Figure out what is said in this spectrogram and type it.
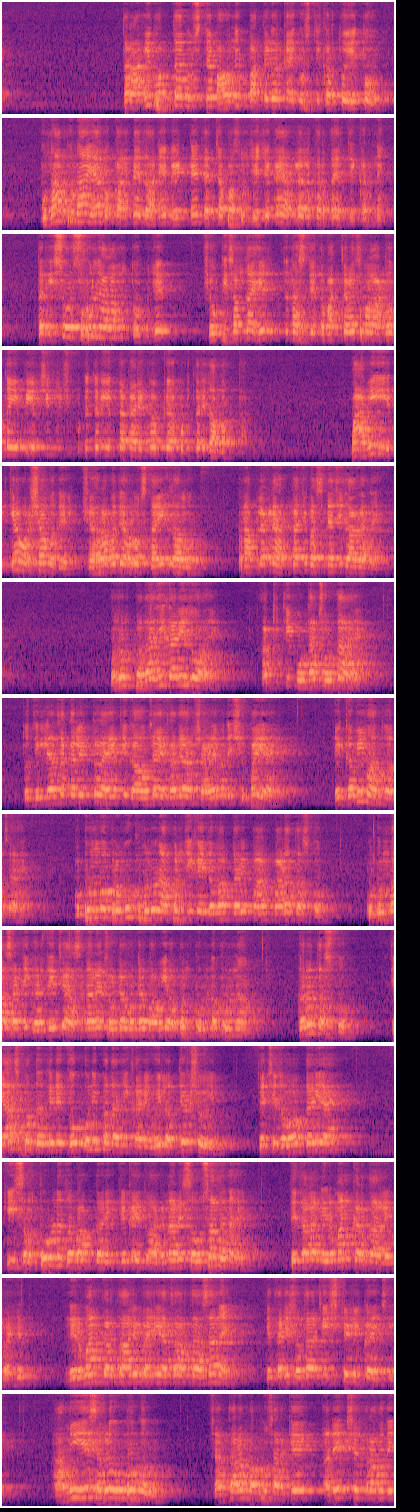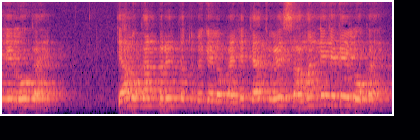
तर आम्ही फक्त नुसते भावनिक पातळीवर काही गोष्टी करतो येतो. पुन्हा पुन्हा या लोकांकडे जाणे भेटणे त्यांच्यापासून जे जे काही आपल्याला करता येते ते करणे. तर रिसोर्सफुल ज्याला म्हणतो म्हणजे शेवटी समजा हे नसते तर मागच्या वेळेस मला आठवतं एपीएमसी दिवशी कुठेतरी एकदा कार्यक्रम किंवा कुठेतरी झाला होता. मग आम्ही इतक्या वर्षामध्ये शहरामध्ये आलो स्थायिक झालो पण आपल्याकडे हक्काची बसण्याची जागा नाही. म्हणून पदाधिकारी जो आहे हा किती मोठा छोटा आहे तो जिल्ह्याचा कलेक्टर आहे की गावच्या एखाद्या शाळेमध्ये शिपाई आहे. हे कमी महत्वाचं आहे. कुटुंब प्रमुख म्हणून आपण जी काही जबाबदारी पार पाडत असतो कुटुंबासाठी गरजेच्या असणाऱ्या छोट्या मोठ्या बाबी आपण पूर्ण पूर्ण करत असतो. त्याच पद्धतीने जो कोणी पदाधिकारी होईल अध्यक्ष होईल त्याची जबाबदारी आहे की संपूर्ण जबाबदारी जे काही लागणारे संसाधन आहे ते त्याला निर्माण करता आले पाहिजेत. निर्माण करता आले पाहिजे याचा अर्थ असा नाही की त्यांनी स्वतःची इस्टेट विकायची आम्ही हे सगळं उभं करू. शांताराम बापू सारखे अनेक क्षेत्रामध्ये जे लोक आहेत त्या लोकांपर्यंत तुम्ही गेलं पाहिजे. त्याच वेळेस सामान्य जे काही लोक आहेत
